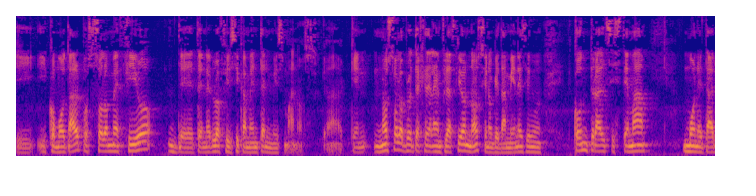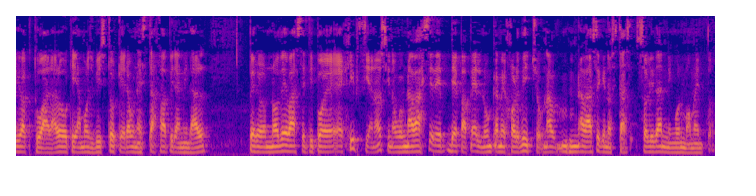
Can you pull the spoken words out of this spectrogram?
Y, y, como tal, pues solo me fío de tenerlo físicamente en mis manos. Que no solo protege de la inflación, ¿no? Sino que también es contra el sistema monetario actual, algo que ya hemos visto que era una estafa piramidal, pero no de base tipo egipcia, ¿no? sino una base de, papel, nunca mejor dicho, una, base que no está sólida en ningún momento.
